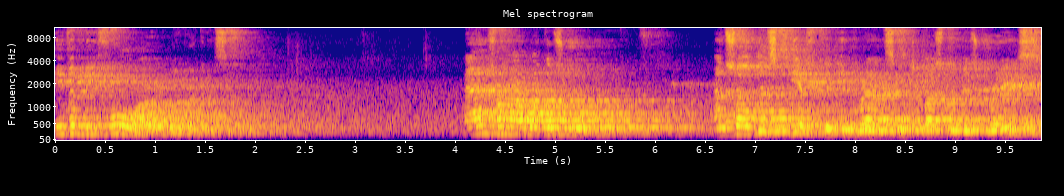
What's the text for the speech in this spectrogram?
Even before we were conceived. And from our mother's womb. And so this gift that he grants each of us through his grace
